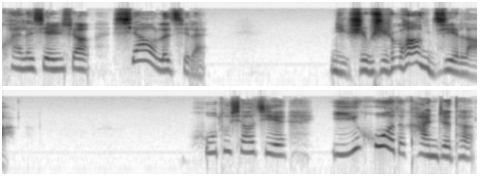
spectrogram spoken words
快乐先生笑了起来。你是不是忘记了？糊涂小姐疑惑的看着他，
